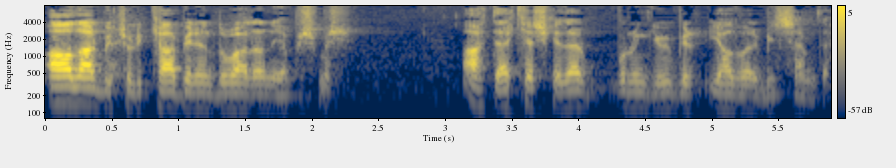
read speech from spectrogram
Ağlar bir türlü Kabe'nin duvarlarına yapışmış. Ah der, keşke der, bunun gibi bir yalvarı bilsem der.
